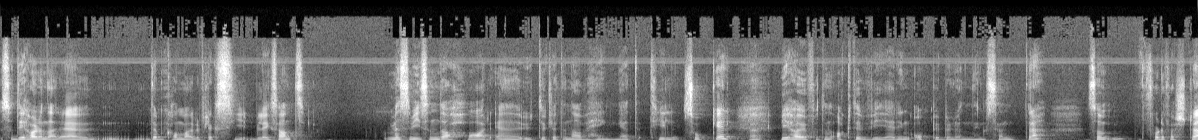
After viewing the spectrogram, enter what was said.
så de har den derre De kan være fleksible, ikke sant. Mens vi som da har eh, utviklet en avhengighet til sukker, Ja. vi har jo fått en aktivering oppe i belønningssenteret som for det første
